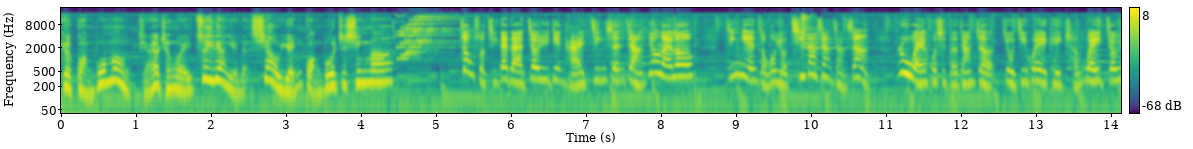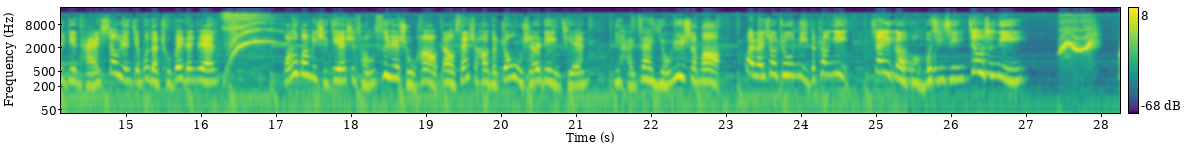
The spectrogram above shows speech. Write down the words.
一个广播梦，想要成为最亮眼的校园广播之星吗？众所期待的教育电台金声奖又来喽！今年总共有七大项奖项，入围或是得奖者就有机会可以成为教育电台校园节目的储备人员。网络报名时间是从四月十五号到三十号的中午十二点以前。你还在犹豫什么？快来秀出你的创意！下一个广播星星就是你！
